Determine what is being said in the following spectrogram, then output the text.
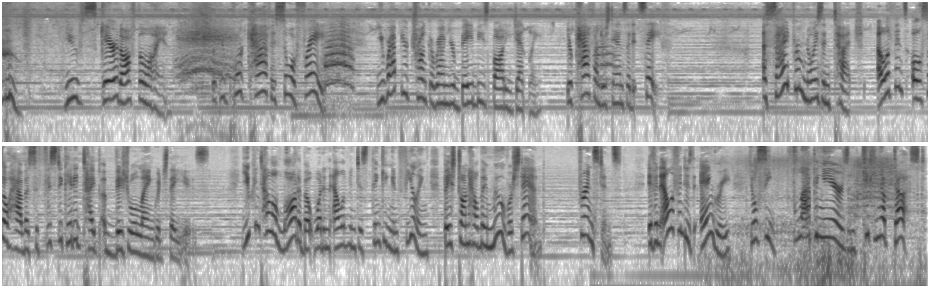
Whew. You've scared off the lion. But your poor calf is so afraid. You wrap your trunk around your baby's body gently. Your calf understands that it's safe. Aside from noise and touch, elephants also have a sophisticated type of visual language they use. You can tell a lot about what an elephant is thinking and feeling based on how they move or stand. For instance, if an elephant is angry, you'll see flapping ears and kicking up dust.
